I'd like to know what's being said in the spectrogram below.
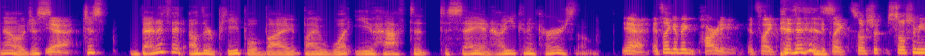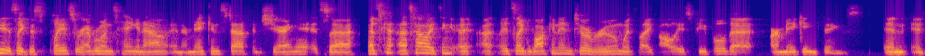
no just yeah. just benefit other people by by what you have to to say and how you can encourage them yeah it's like a big party it's like it it's, it's like social social media it's like this place where everyone's hanging out and they're making stuff and sharing it it's uh that's that's how i think uh, uh, it's like walking into a room with like all these people that are making things and it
